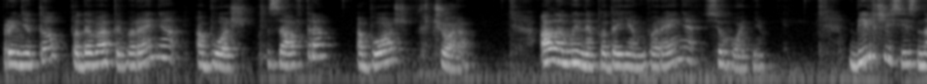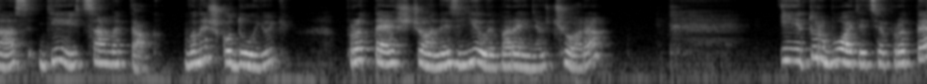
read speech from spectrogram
прийнято подавати варення або ж завтра, або ж вчора. Але ми не подаємо варення сьогодні. Більшість із нас діють саме так. Вони шкодують про те, що не з'їли варення вчора, і турботяться про те,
